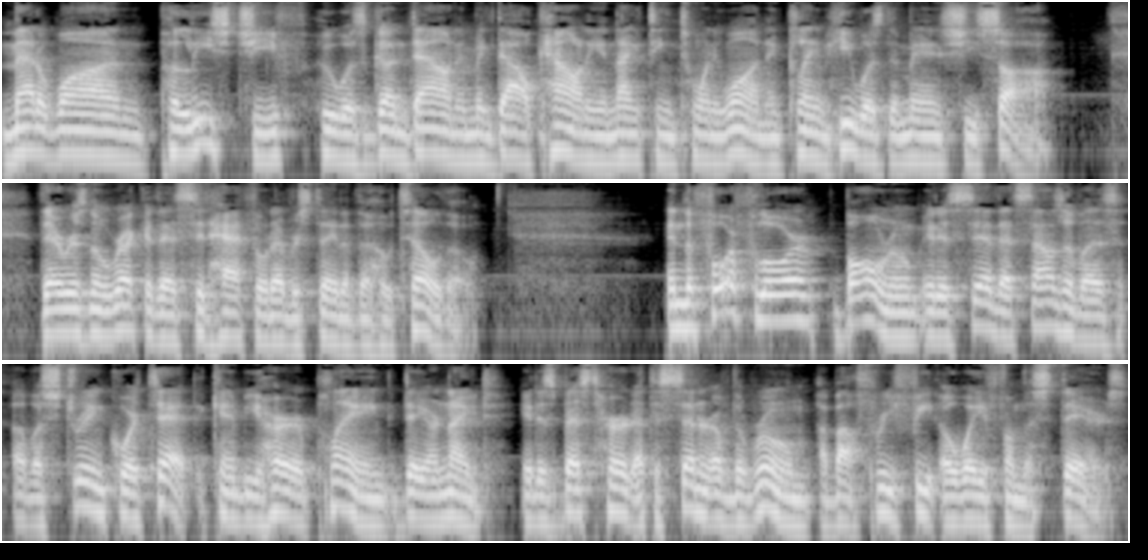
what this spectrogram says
Matewan police chief who was gunned down in McDowell County in 1921 and claimed he was the man she saw. There is no record that Sid Hatfield ever stayed at the hotel, though. In the fourth floor ballroom, it is said that sounds of a, of a string quartet can be heard playing day or night. It is best heard at the center of the room, about three feet away from the stairs.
